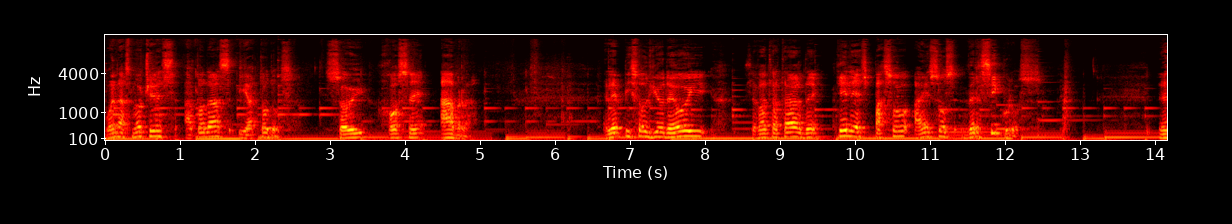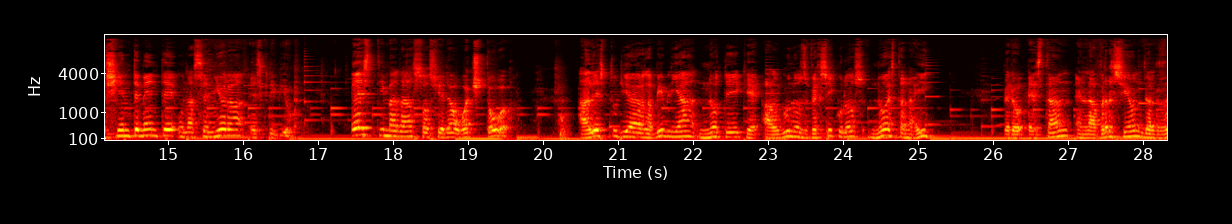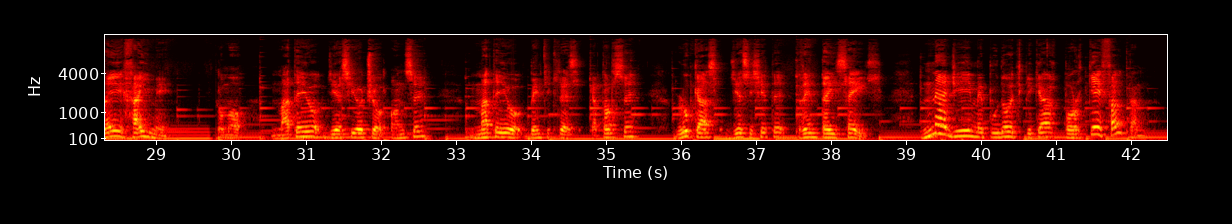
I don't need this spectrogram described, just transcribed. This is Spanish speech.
Buenas noches a todas y a todos. Soy José Abra. El episodio de hoy se va a tratar de qué les pasó a esos versículos. Recientemente una señora escribió, Estimada sociedad Watchtower, al estudiar la Biblia noté que algunos versículos no están ahí, pero están en la versión del rey Jaime, como Mateo 18:11, Mateo 23:14, Lucas 17:36. Nadie me pudo explicar por qué faltan.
